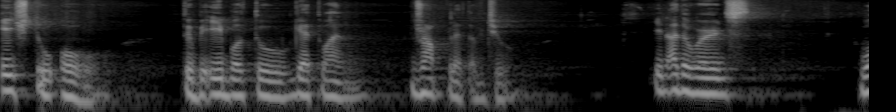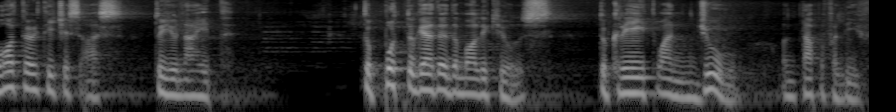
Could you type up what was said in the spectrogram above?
H2O to be able to get one droplet of dew. In other words, water teaches us to unite, to put together the molecules to create one dew on top of a leaf.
